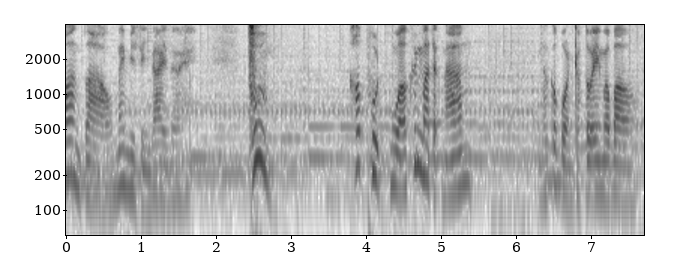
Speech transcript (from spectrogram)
ว่างเปล่าไม่มีสิ่งใดเลยพุ่งเขาผุดหัวขึ้นมาจากน้ำแล้วก็บ่นกับตัวเองเบาๆ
